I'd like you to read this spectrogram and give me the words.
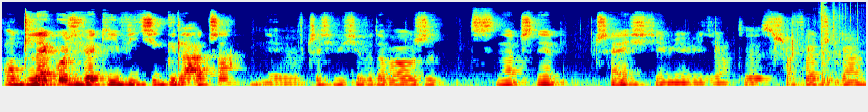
odległość, w jakiej widzi gracza? Nie wiem, wcześniej mi się wydawało, że znacznie częściej mnie widział. To jest szafeczka,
